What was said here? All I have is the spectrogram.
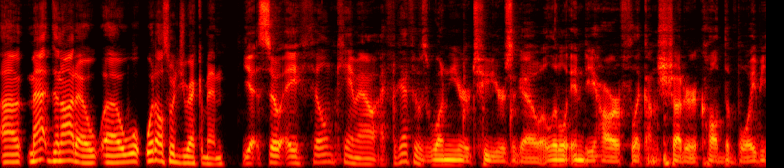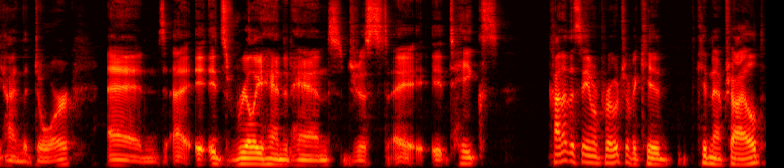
Uh, Matt Donato, uh, what else would you recommend? Yeah, so a film came out. I forget if it was one year or two years ago. A little indie horror flick on Shudder called The Boy Behind the Door, and uh, it, it's really hand in hand. Just a, it takes kind of the same approach of a kid kidnapped child.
